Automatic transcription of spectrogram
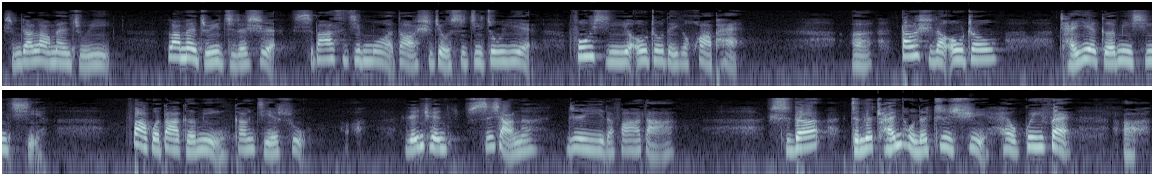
什么叫浪漫主义？浪漫主义指的是18世纪末到19世纪中叶风行于欧洲的一个画派。呃，当时的欧洲产业革命兴起，法国大革命刚结束，人权思想呢？日益的发达，使得整个传统的秩序还有规范啊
